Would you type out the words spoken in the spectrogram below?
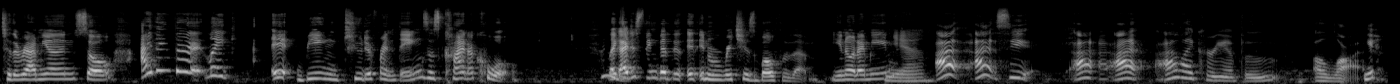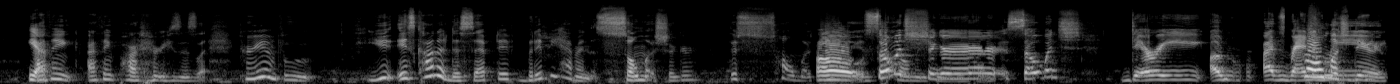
to the ramyun so I think that like it being two different things is kind of cool hmm. like I just think that it enriches both of them you know what I mean Yeah. I I see. I I I like Korean food a lot. Yeah. Yeah. I think I think part of the reason is like Korean food. You it's kind of deceptive, but it be having so much sugar. There's so much. Oh, in so much many sugar, so much dairy, and So randomly, much dairy,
